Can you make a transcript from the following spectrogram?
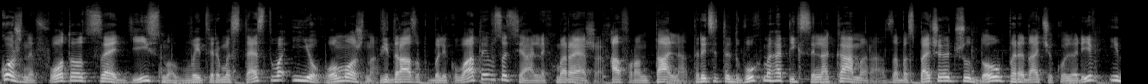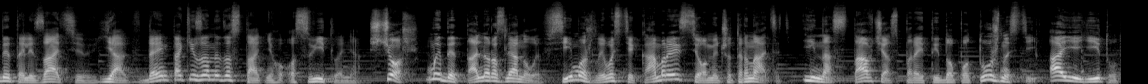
Кожне фото це дійсно витвір мистецтва, і його можна відразу публікувати в соціальних мережах. А фронтальна 32 мегапіксельна камера забезпечує чудову передачу кольорів і деталізацію як вдень, так і за недостатнього освітлення. Що ж, ми детально розглянули всі можливості камери Xiaomi 14, і настав час перейти до потужності, а її тут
